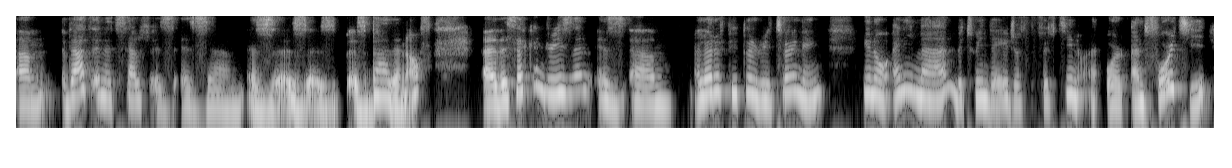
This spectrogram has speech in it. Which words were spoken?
um, that in itself is is, um, is, is, is, is bad enough. Uh, the second reason is um, a lot of people returning. You know, any man between the age of 15 or and 40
